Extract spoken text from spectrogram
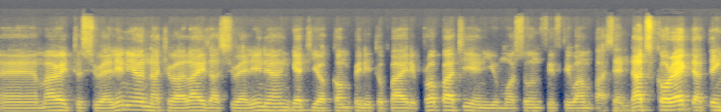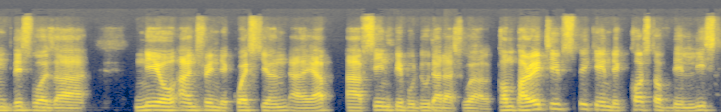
uh, married to Sierra Leonean, naturalized as Sierra Leonean, get your company to buy the property and you must own 51%. That's correct. I think this was uh, Neil answering the question. I have, I've seen people do that as well. Comparative speaking, the cost of the least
